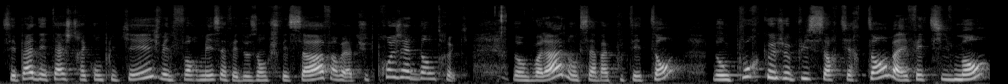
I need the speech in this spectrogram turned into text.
c'est pas des tâches très compliquées. Je vais le former, ça fait deux ans que je fais ça. Enfin voilà, tu te projettes dans le truc. Donc voilà, donc ça va coûter temps. Donc pour que je puisse sortir temps, bah effectivement,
